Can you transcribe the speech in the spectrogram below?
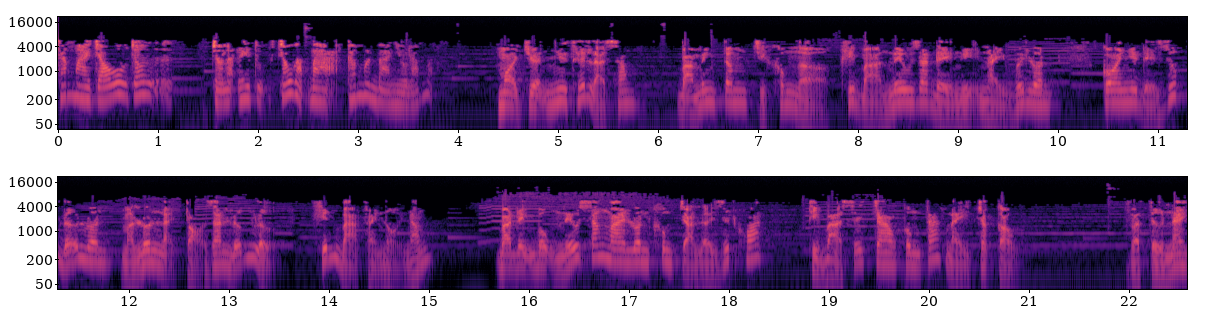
sáng mai cháu, cháu trở lại đây tụi cháu gặp bà, cảm ơn bà nhiều lắm ạ. Mọi chuyện như thế là xong, bà Minh Tâm chỉ không ngờ khi bà nêu ra đề nghị này với Luân, coi như để giúp đỡ Luân mà Luân lại tỏ ra lưỡng lự, khiến bà phải nổi nóng. Bà định bụng nếu sáng mai Luân không trả lời dứt khoát, thì bà sẽ trao công tác này cho cậu. Và từ nay,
